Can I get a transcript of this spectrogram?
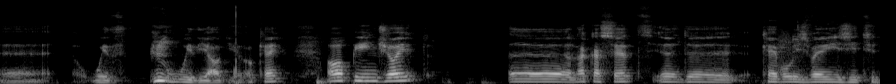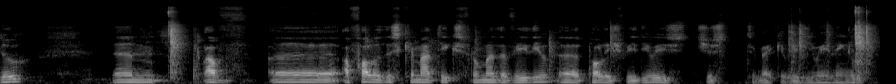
uh, with with the audio okay? I hope you enjoy it. Uh, like I said uh, the cable is very easy to do. Um, I've uh, I follow the schematics from other video uh, Polish video is just to make a video in English.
